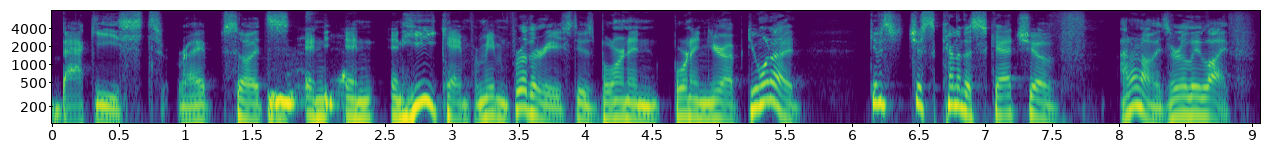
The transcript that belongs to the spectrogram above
back east, right? So it's mm, and yeah. and and he came from even further east. He was born in born in Europe. Do you want to Give us just kind of the sketch of, I don't know, his early life.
